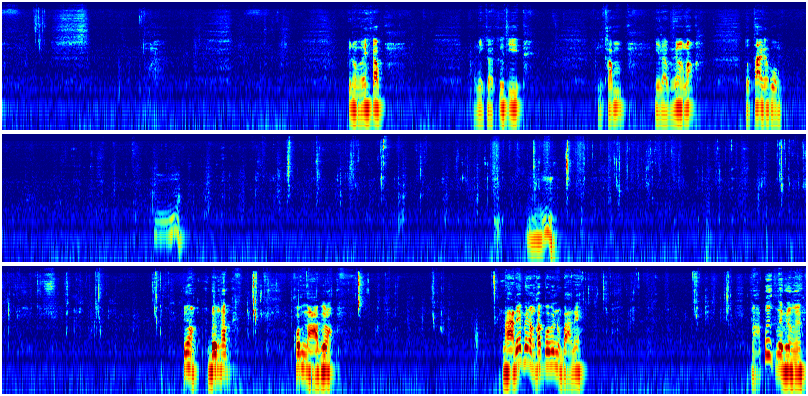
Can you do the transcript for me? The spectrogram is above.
พี่น้องเอ้ยครับ อันนี้ก็คือที่เป็นคำนี่แหละพี่น้องเนาะตบท้ายครับผมอืมอืม พี่น้องเบิ้งครับความหนาพี่น้องหนาได้พี่น้องครับเพราะเป็นหนุ่มบางเนี่ยหนาปึ๊กเลยพี่น้องเนี่ย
